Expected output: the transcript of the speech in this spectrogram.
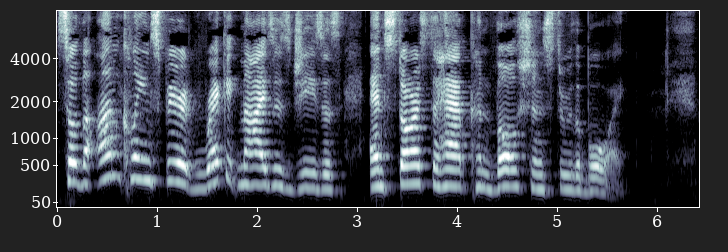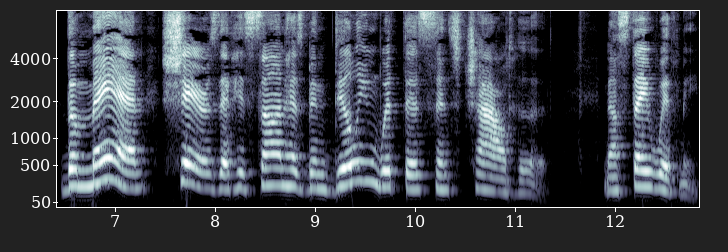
So the unclean spirit recognizes Jesus and starts to have convulsions through the boy. The man shares that his son has been dealing with this since childhood. Now, stay with me.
